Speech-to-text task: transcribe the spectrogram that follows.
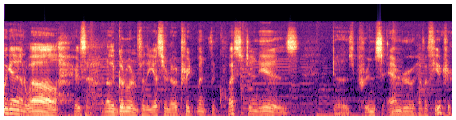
again. Well, here's another good one for the yes or no treatment. The question is Does Prince Andrew have a future?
